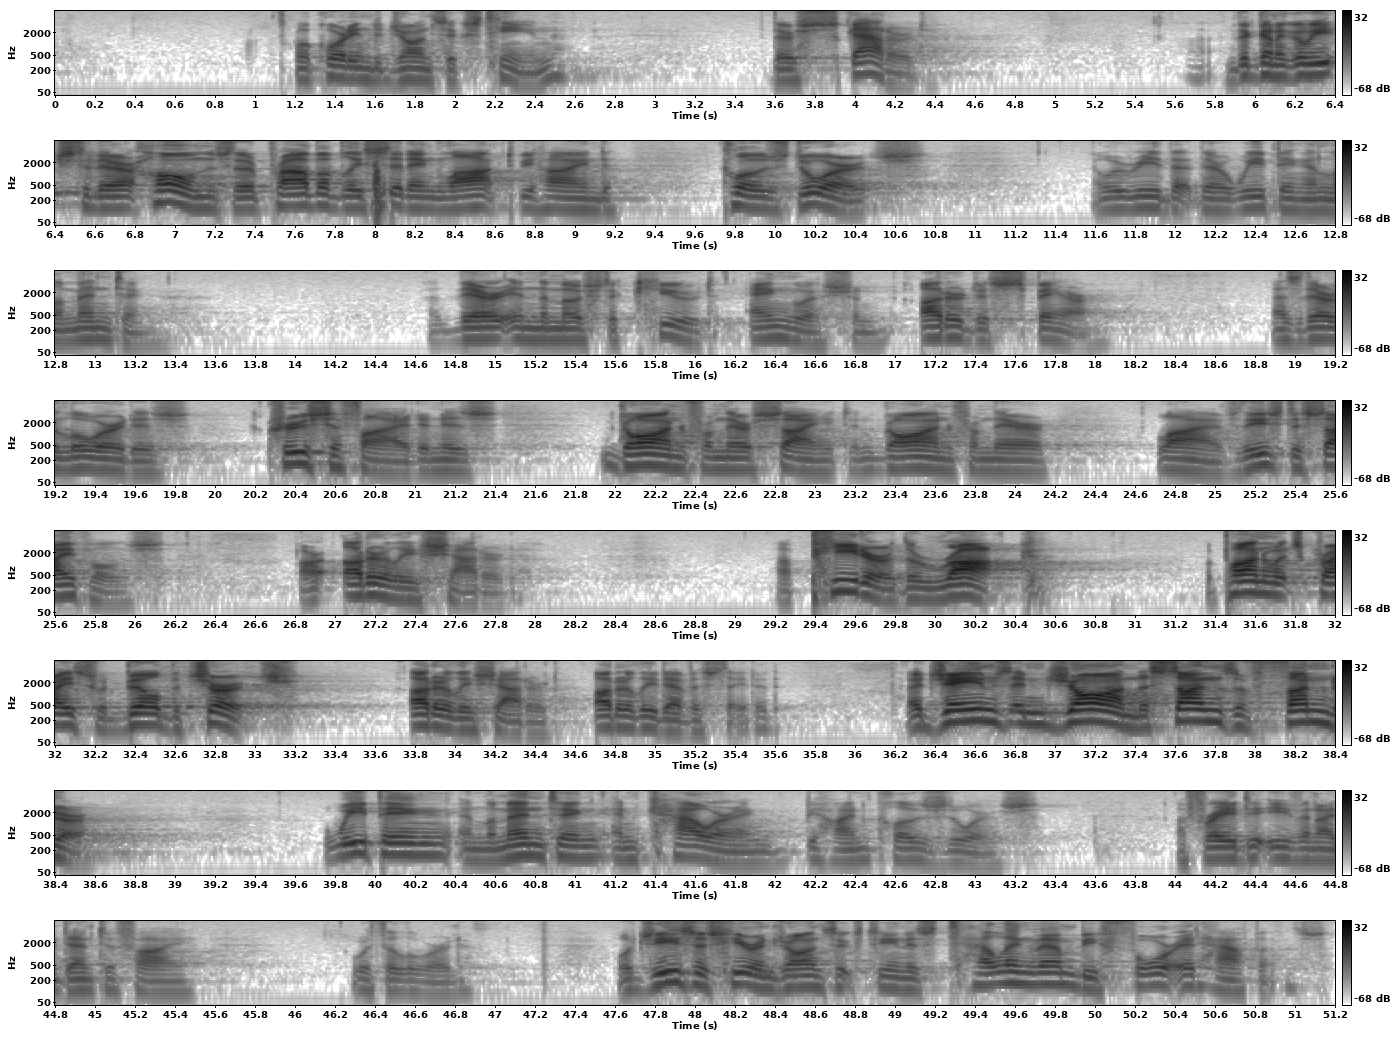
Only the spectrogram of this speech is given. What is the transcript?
According to John 16, they're scattered. They're going to go each to their homes. They're probably sitting locked behind closed doors. And we read that they're weeping and lamenting. They're in the most acute anguish and utter despair as their Lord is crucified and is gone from their sight and gone from their lives. These disciples are utterly shattered. Uh, Peter, the rock upon which Christ would build the church, utterly shattered, utterly devastated. Uh, James and John, the sons of thunder, weeping and lamenting and cowering behind closed doors, afraid to even identify with the Lord. Well, Jesus here in John 16 is telling them before it happens.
